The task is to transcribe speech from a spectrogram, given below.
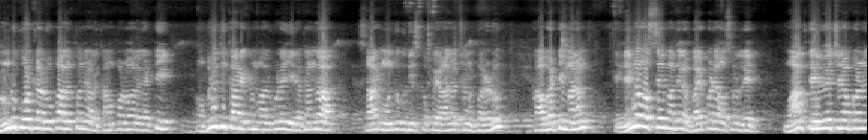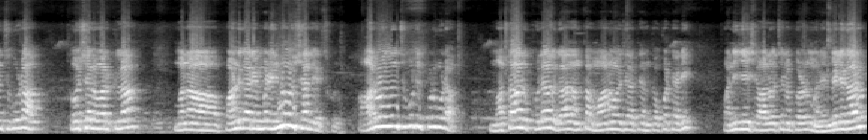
రెండు కోట్ల రూపాయలతో వాళ్ళ కాంపౌండ్ వాళ్ళు కట్టి అభివృద్ధి కార్యక్రమాలు కూడా ఈ రకంగా సార్ ముందుకు తీసుకుపోయే ఆలోచన పరుడు. కాబట్టి మనం ఎన్నెన్నో వస్తాయి మధ్యలో భయపడే అవసరం లేదు. మాకు తెలివిచ్చినప్పటి నుంచి కూడా సోషల్ వర్క్లా మన పాండుగారు ఎంబడి ఎన్నో విషయాలు నేర్చుకున్నాం. ఆ రోజు నుంచి కూడా ఇప్పుడు కూడా మతాలు కులాలు కాదు అంతా మానవ జాతి అంత ఒకటని పనిచేసే ఆలోచన పరుడు మన ఎమ్మెల్యే గారు.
